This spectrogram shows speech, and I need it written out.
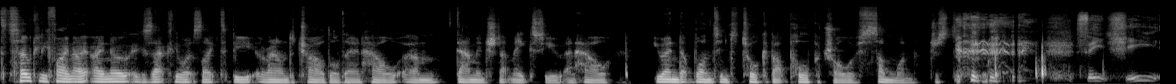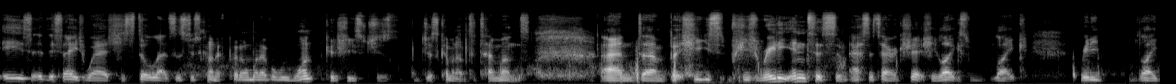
totally fine. I, I know exactly what it's like to be around a child all day and how um, damaged that makes you, and how you end up wanting to talk about Paw Patrol with someone. Just See, she is at this age where she still lets us just kind of put on whatever we want because she's she's just coming up to ten months, and um, but she's she's really into some esoteric shit. She likes like really like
